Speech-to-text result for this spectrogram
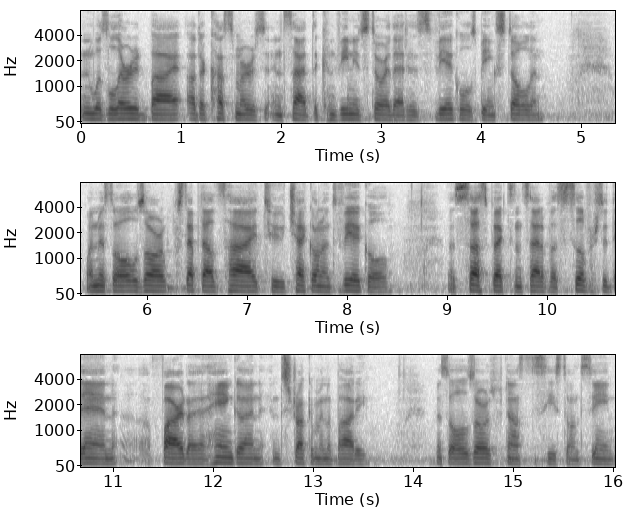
and was alerted by other customers inside the convenience store that his vehicle was being stolen. When Mr. Olazar stepped outside to check on his vehicle, the suspects inside of a silver sedan fired a handgun and struck him in the body. Mr. Olazar was pronounced deceased on scene.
